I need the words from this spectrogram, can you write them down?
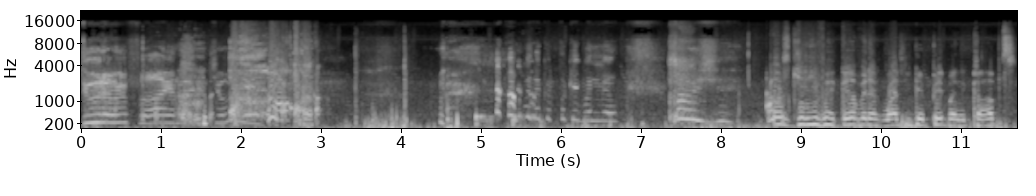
Dude, I'm flying. I'm joking. I'm like a fucking windmill. Oh shit. I was getting back up, and I'm watching you get pinned by the cops.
